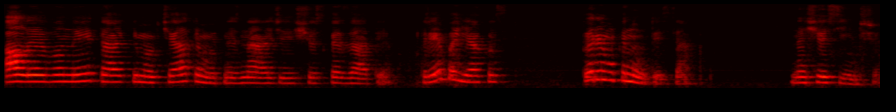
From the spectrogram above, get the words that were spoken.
але вони так і мовчатимуть, не знаючи, що сказати. Треба якось перемкнутися на щось інше.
